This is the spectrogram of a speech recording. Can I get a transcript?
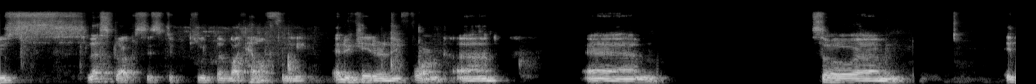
use less drugs is to keep them like healthy, educated, and informed. And um, so um, it,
